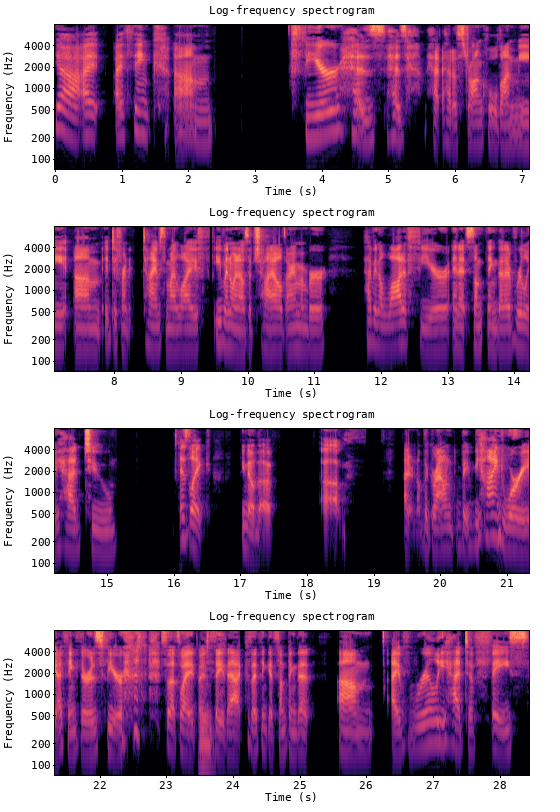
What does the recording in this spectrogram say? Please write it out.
Yeah, I I think um, fear has has had, had a strong hold on me um, at different times in my life. Even when I was a child, I remember having a lot of fear and it's something that I've really had to is like, you know, the um I don't know, the ground behind worry, I think there is fear. so that's why I. I say that because I think it's something that um I've really had to face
